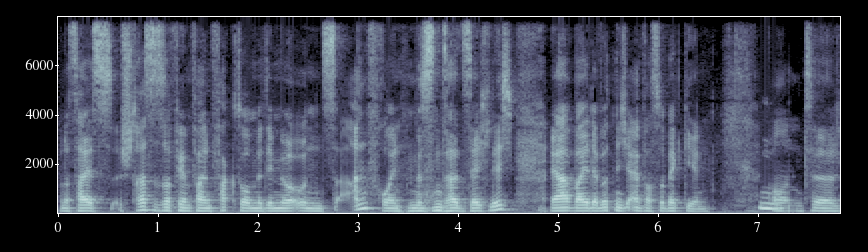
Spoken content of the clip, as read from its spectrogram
Und das heißt, Stress ist auf jeden Fall ein Faktor, mit dem wir uns anfreunden müssen tatsächlich. Ja, weil der wird nicht einfach so weggehen. Mhm. Und äh,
